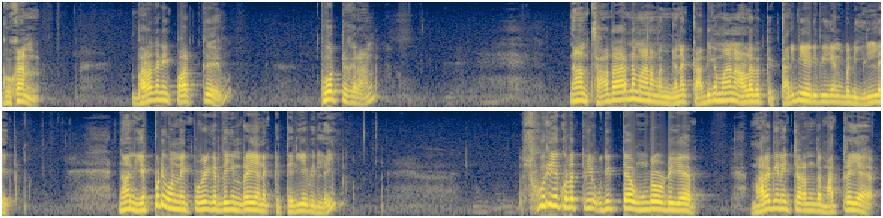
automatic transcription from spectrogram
குகன் பரதனை பார்த்து போற்றுகிறான் நான் சாதாரணமானவன் எனக்கு அதிகமான அளவுக்கு கருவி அறிவு என்பது இல்லை. நான் எப்படி உன்னை புகழ்கிறது என்றே எனக்கு தெரியவில்லை. சூரிய குலத்தில் உதித்த உங்களுடைய மரபினை சார்ந்த மற்றைய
